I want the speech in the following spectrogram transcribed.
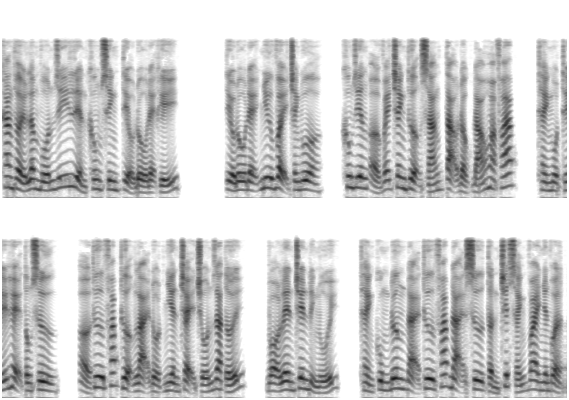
Khang thời lâm vốn dĩ liền không sinh tiểu đồ đệ khí. Tiểu đồ đệ như vậy tranh đua, không riêng ở vẽ tranh thượng sáng tạo độc đáo hoa pháp, thành một thế hệ tông sư, ở thư pháp thượng lại đột nhiên chạy trốn ra tới, bò lên trên đỉnh núi, thành cùng đương đại thư pháp đại sư tần chiết sánh vai nhân vật.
